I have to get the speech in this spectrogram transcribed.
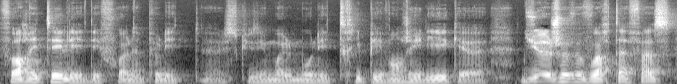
faut arrêter les, des fois un peu les, euh, excusez-moi le mot, les tripes évangéliques. Euh, Dieu, je veux voir ta face.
